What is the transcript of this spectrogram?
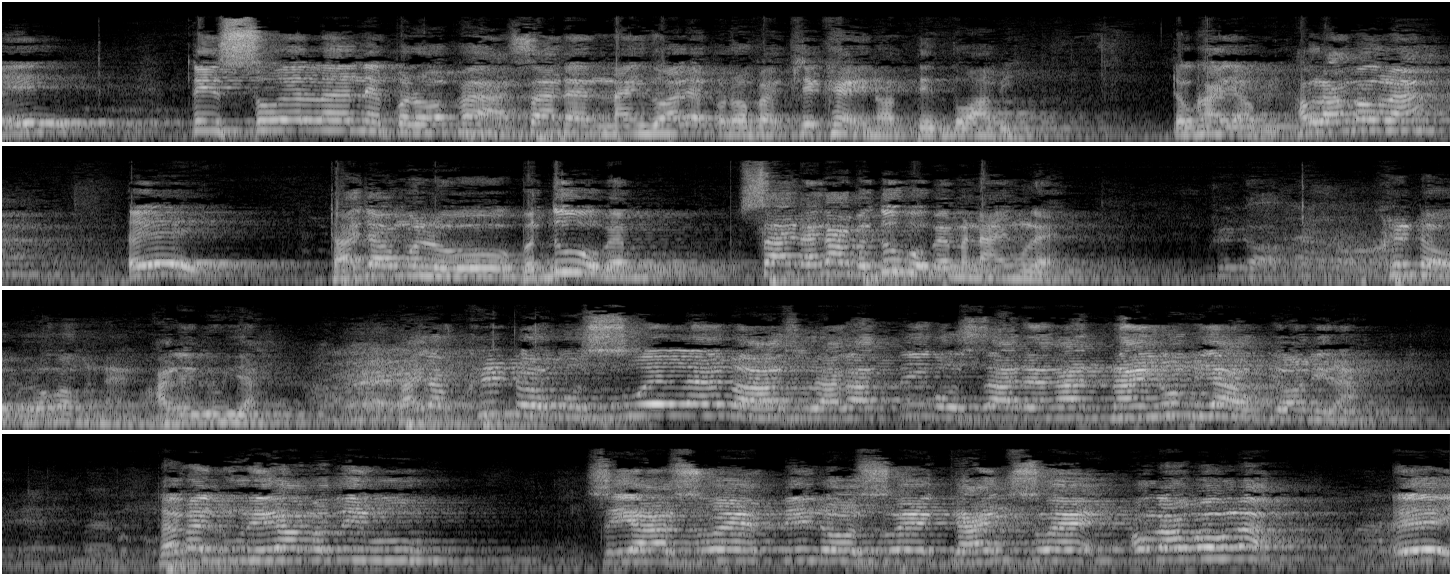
အေး တင်ဆွဲလန်းတဲ့ပရောဖက်ဟာစာတန်နိုင်သွားတဲ့ပရောဖက်ဖြစ်ခဲ့ရင်တော့တင်သွားပြီဒုက္ခရောက်ပြီဟုတ်လားမဟုတ်လားအေးဒါကြောင့်မလို့ဘသူ့ကိုပဲစာတန်ကဘသူ့ကိုပဲမနိုင်ဘူးလေခရစ်တော်ခရစ်တော်ဘယ်တော့မှမနိုင်ဘူးဟာလေလုယာဒါကြောင့်ခရစ်တော်ကိုဆွဲလန်းပါဆိုတာကသင်ကိုစာတန်ကနိုင်လို့မရဘူးပြောနေတာဒါပေမဲ့လူတွေကမသိဘူးဆရာဆွဲတင်းတော်ဆွဲဂိုင်းဆွဲဟုတ်လားမဟုတ်လား အေး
